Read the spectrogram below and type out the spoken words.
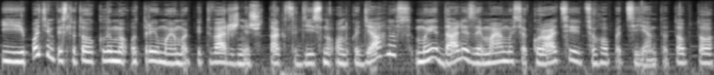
І потім, після того, коли ми отримуємо підтвердження, що так, це дійсно онкодіагноз, ми далі займаємося курацією цього пацієнта. Тобто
